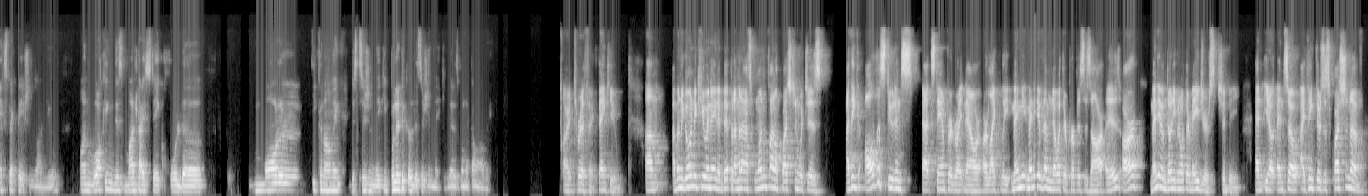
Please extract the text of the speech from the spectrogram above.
expectations on you on walking this multi-stakeholder moral economic decision making political decision making that is going to come our way. All right terrific. Thank you. Um, i'm going to go into q&a in a bit but i'm going to ask one final question which is i think all the students at Stanford right now are, are, likely many many of them know what their purposes are is are. Many of them don't even know what their majors should be. And you know and so I think there's this question of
